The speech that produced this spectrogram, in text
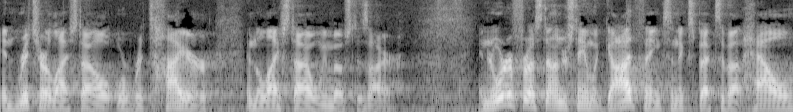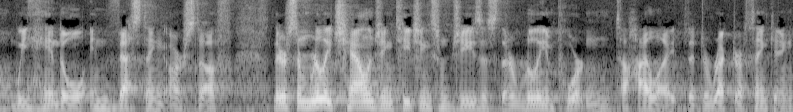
enrich our lifestyle or retire in the lifestyle we most desire. And in order for us to understand what God thinks and expects about how we handle investing our stuff, there are some really challenging teachings from Jesus that are really important to highlight that direct our thinking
